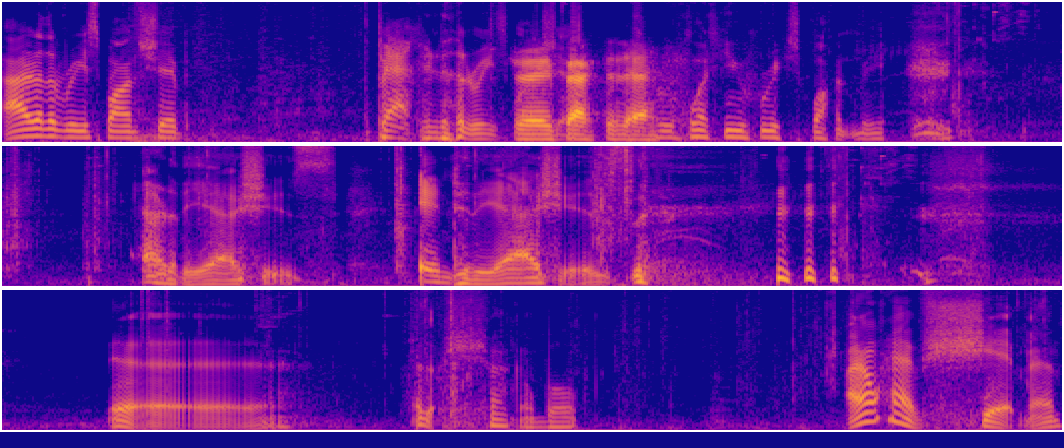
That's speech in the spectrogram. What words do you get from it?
Out of the respawn ship, back into the respawn Straight ship. back to death. When you respawn me. Out of the ashes, into the ashes. yeah. That's a shotgun bolt. I don't have shit, man.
